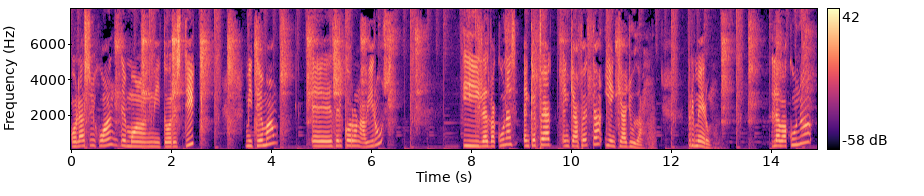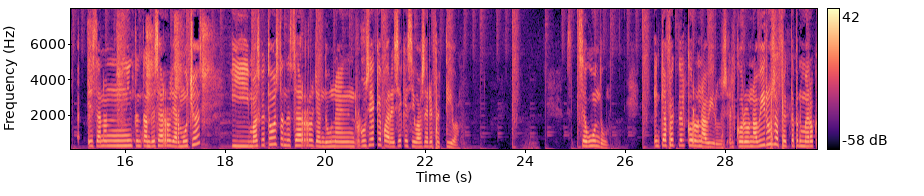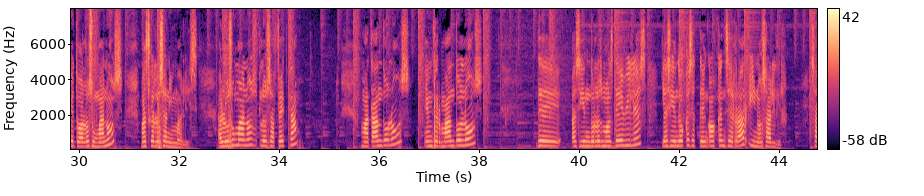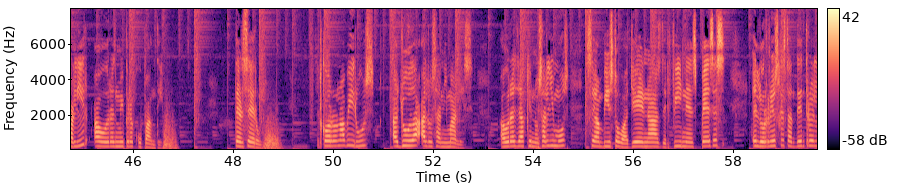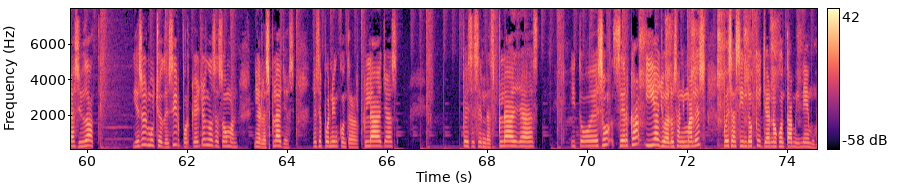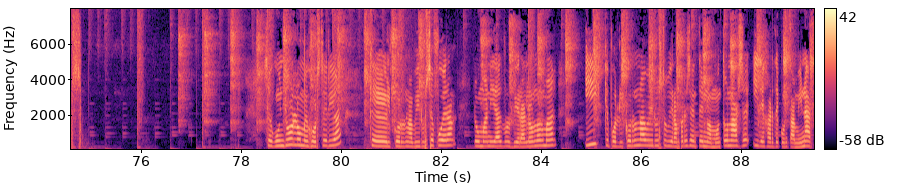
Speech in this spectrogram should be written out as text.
Hola, soy Juan de Monitor Stick. Mi tema es del coronavirus y las vacunas en qué, en qué afecta y en qué ayuda. Primero, la vacuna están intentando desarrollar muchas y más que todo están desarrollando una en Rusia que parece que sí va a ser efectiva. Segundo, ¿en qué afecta el coronavirus? El coronavirus afecta primero que todo a los humanos más que a los animales. A los humanos los afecta matándolos, enfermándolos, de, haciéndolos más débiles y haciendo que se tengan que encerrar y no salir. Salir ahora es muy preocupante. Tercero, el coronavirus ayuda a los animales. Ahora ya que no salimos, se han visto ballenas, delfines, peces en los ríos que están dentro de la ciudad. Y eso es mucho decir, porque ellos no se asoman ni a las playas. Ya se pueden encontrar playas, peces en las playas y todo eso cerca y ayuda a los animales, pues haciendo que ya no contaminemos. Según yo, lo mejor sería que el coronavirus se fuera, la humanidad volviera a lo normal y que por el coronavirus tuvieran presente no amontonarse y dejar de contaminar.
